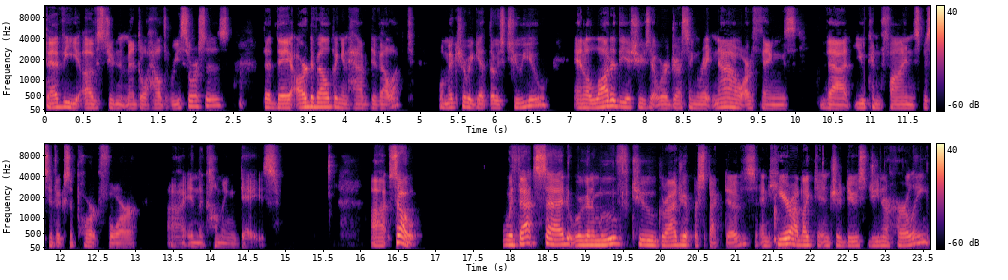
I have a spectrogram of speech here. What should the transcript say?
bevy of student mental health resources that they are developing and have developed. We'll make sure we get those to you. And a lot of the issues that we're addressing right now are things that you can find specific support for uh, in the coming days. Uh, so with that said, we're gonna move to graduate perspectives. And here I'd like to introduce Gina Hurley.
